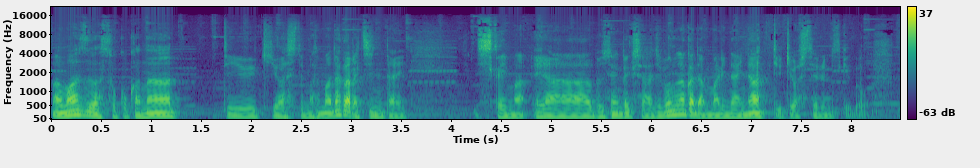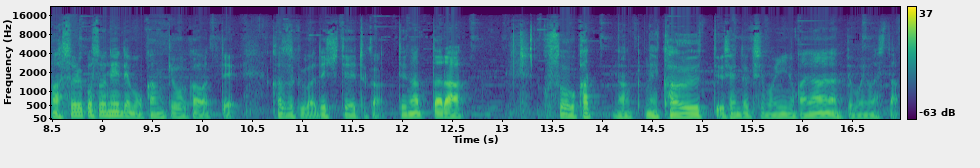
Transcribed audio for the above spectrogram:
まあ、まずはそこかなっていう気はしてます、まあ、だから賃貸しか今選ぶ選択肢は自分の中であんまりないなっていう気はしてるんですけど、まあ、それこそねでも環境が変わって家族ができてとかってなったらそうかなんかね買うっていう選択肢もいいのかななんて思いました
